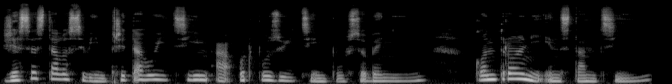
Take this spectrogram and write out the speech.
že se stalo svým přitahujícím a odpozujícím působením kontrolní instancí,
